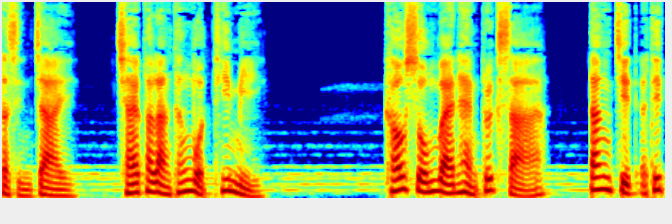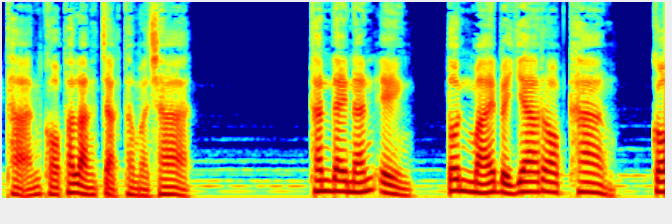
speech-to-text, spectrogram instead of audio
ตัดสินใจ ใช้พลังทั้งหมดที่มี เขาสวมแหวนแห่งพฤกษา ตั้งจิตอธิษฐานขอพลังจากธรรมชาติ ทันใดนั้นเอง ต้นไม้ใบหญ้ารอบข้าง ก็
